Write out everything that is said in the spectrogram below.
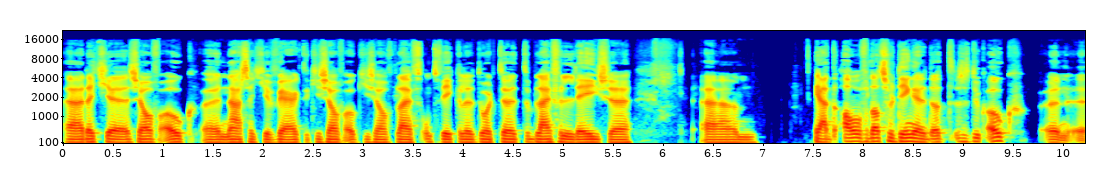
Uh, dat je zelf ook, uh, naast dat je werkt, dat je zelf ook jezelf blijft ontwikkelen door te, te blijven lezen. Um, ja, al van dat soort dingen, dat is natuurlijk ook een, uh,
